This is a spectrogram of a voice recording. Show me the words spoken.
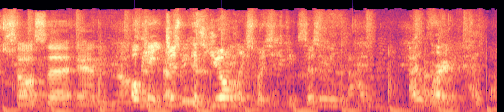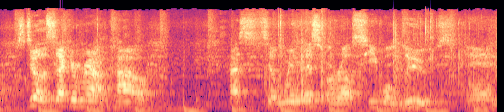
salsa, and melted Okay, just because you don't like spicy things doesn't mean that I I love Alright. it. Still, the second round, Kyle has to win this or else he will lose. And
